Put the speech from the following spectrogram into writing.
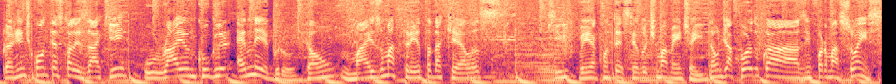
Pra gente contextualizar aqui, o Ryan Coogler é negro. Então, mais uma treta daquelas que vem acontecendo ultimamente aí. Então, de acordo com as informações,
